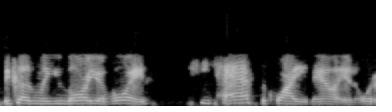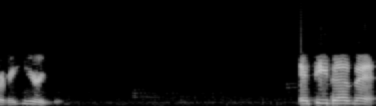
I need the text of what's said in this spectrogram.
Because when you lower your voice, he has to quiet down in order to hear you. If he doesn't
